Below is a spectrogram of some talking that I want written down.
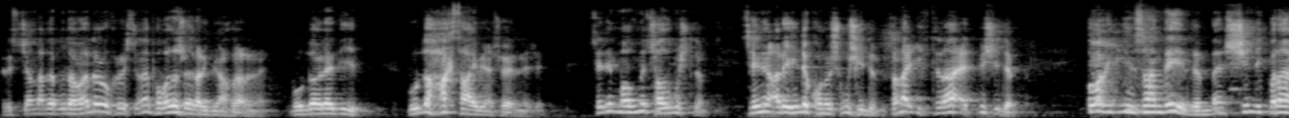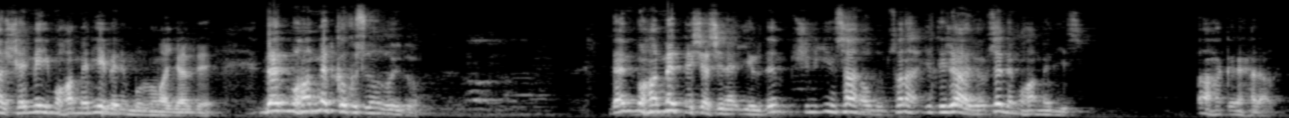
Hristiyanlarda bu da vardır. O Hristiyanlar papaza söyler günahlarını. Burada öyle değil. Burada hak sahibine söylenecek. Senin malını çalmıştım. Senin aleyhinde konuşmuş idim. Sana iftira etmiş idim. O vakit insan değildim ben. Şimdi bana Şemme-i Muhammediye benim burnuma geldi. Ben Muhammed kokusunu duydum. Ben Muhammed neşesine girdim. Şimdi insan oldum. Sana iltica ediyorum. Sen de Muhammediyiz. Bana hakkını helal et.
